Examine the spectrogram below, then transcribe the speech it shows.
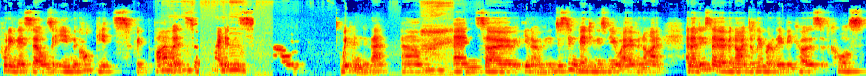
putting their cells in the cockpits with the pilots mm-hmm. and raiders, um, we couldn't do that. Um, and so, you know, just inventing this new way overnight. And I do say overnight deliberately because, of course,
